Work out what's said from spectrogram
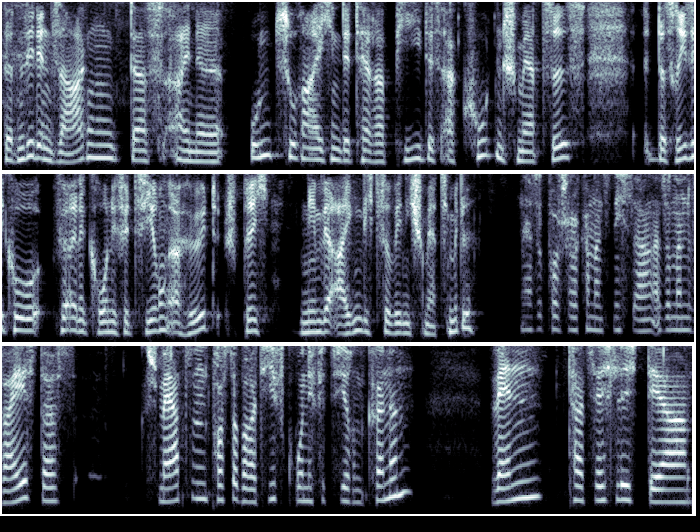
Würden Sie denn sagen, dass eine unzureichende Therapie des akuten Schmerzes das Risiko für eine Chronifizierung erhöht? Sprich, nehmen wir eigentlich zu wenig Schmerzmittel? Ja, so pauschal kann man es nicht sagen. Also man weiß, dass Schmerzen postoperativ chronifizieren können, wenn tatsächlich der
